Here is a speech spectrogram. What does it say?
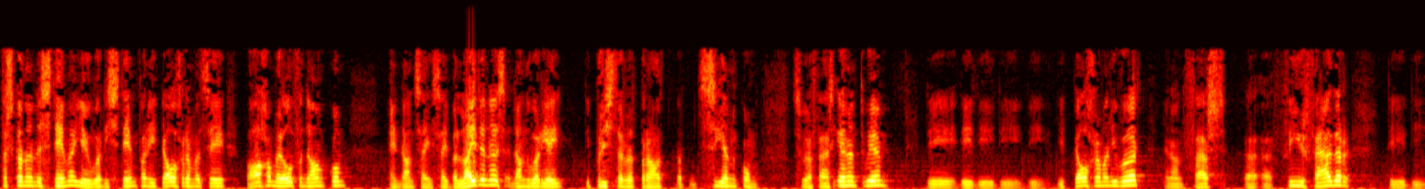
verskillende stemme, jy hoor die stem van die pelgrim wat sê, "Waar gaan my hulp vandaan kom?" en dan sy sy belydenis en dan hoor jy die priester wat praat wat met seën kom. So vers 1 en 2, die die die die die die pelgrim aan die woord en dan vers uh uh 4 verder die die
